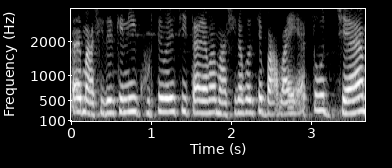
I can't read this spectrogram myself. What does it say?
তাই মাসিদেরকে নিয়ে ঘুরতে পেরেছি তাই আমার মাসিরা বলছে, বাবা, এত জ্যাম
